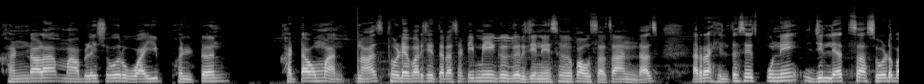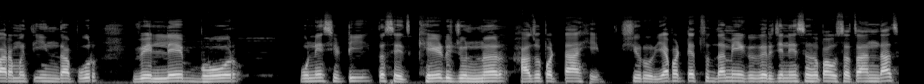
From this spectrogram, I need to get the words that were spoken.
खंडाळा महाबळेश्वर वाई फलटण खटावमान. आज थोड्याफार क्षेत्रासाठी मेघगर्जनेसह पावसाचा अंदाज राहील. तसेच पुणे जिल्ह्यात सासवड बारामती इंदापूर वेल्हे भोर पुणे सिटी तसेच खेड जुन्नर हा जो पट्टा आहे शिरूर या पट्ट्यात सुद्धा मेघगर्जनेसह पावसाचा अंदाज.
